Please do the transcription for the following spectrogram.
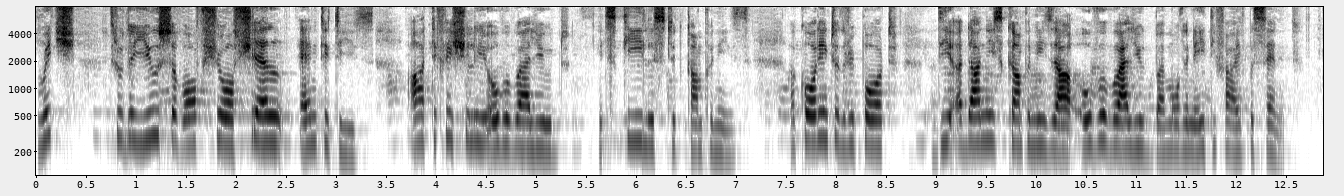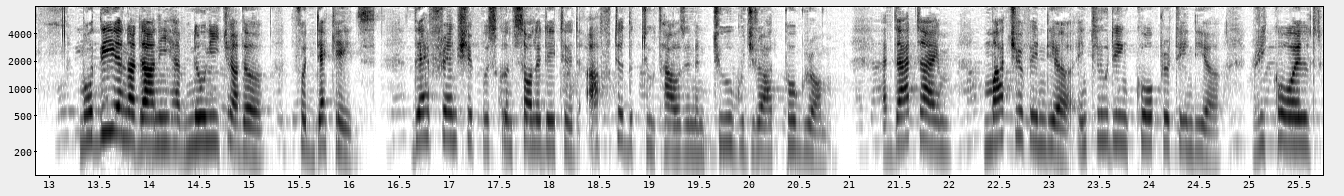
which, through the use of offshore shell entities, artificially overvalued its key listed companies. According to the report, the Adani's companies are overvalued by more than 85%. Modi and Adani have known each other for decades. Their friendship was consolidated after the 2002 Gujarat pogrom. At that time, much of India, including corporate India, recoiled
